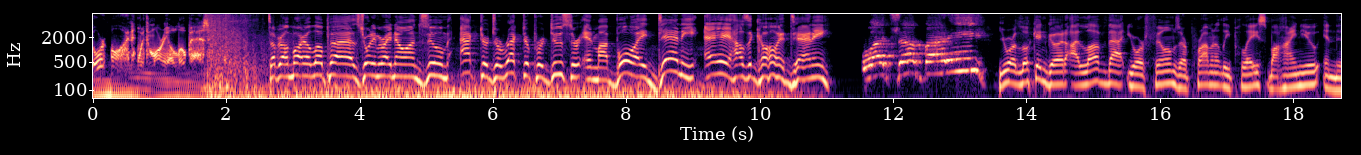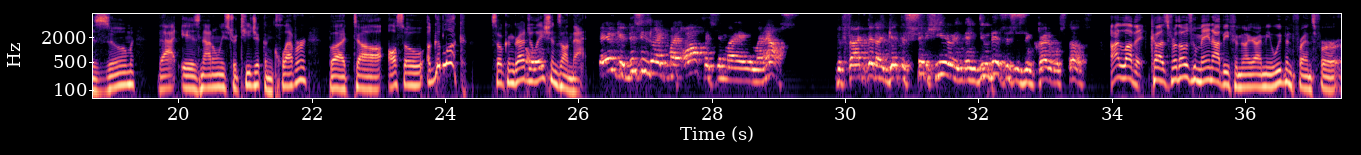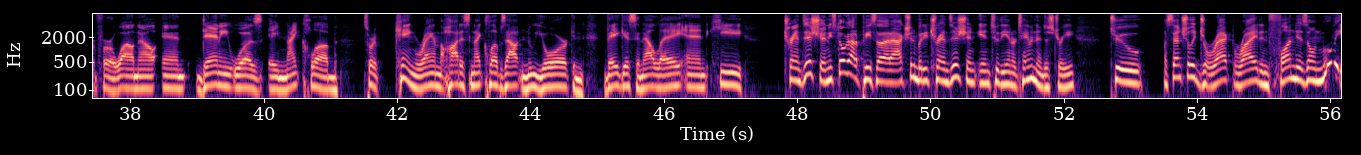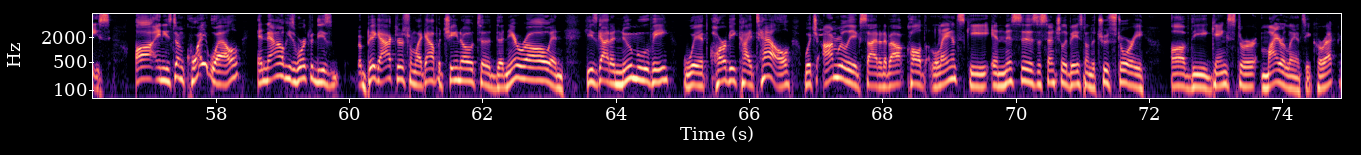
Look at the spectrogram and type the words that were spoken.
You're on with Mario Lopez. What's up, y'all? Mario Lopez joining me right now on Zoom. Actor, director, producer, and my boy Danny A. How's it going, Danny? What's up, buddy? You are looking good. I love that your films are prominently placed behind you in this Zoom. That is not only strategic and clever, but uh, also a good look. So, congratulations on that. Thank you. This is like my office in my my house. The fact that I get to sit here and, and do this, this is incredible stuff. I love it because for those who may not be familiar, I mean, we've been friends for for a while now, and Danny was a nightclub sort of king, ran the hottest nightclubs out in New York and Vegas and L.A., and he transitioned. He still got a piece of that action, but he transitioned into the entertainment industry to essentially direct, write, and fund his own movies. Uh, and he's done quite well. And now he's worked with these big actors from like Al Pacino to De Niro, and he's got a new movie with Harvey Keitel, which I'm really excited about, called Lansky, and this is essentially based on the true story of the gangster Meyer Lansky, correct?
